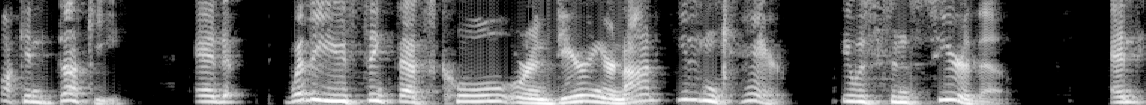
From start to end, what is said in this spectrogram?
fucking Ducky, and whether you think that's cool or endearing or not, he didn't care. He was sincere though, and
